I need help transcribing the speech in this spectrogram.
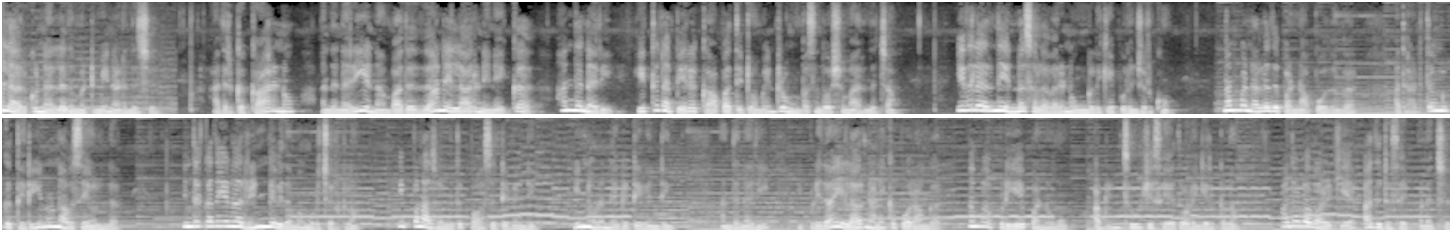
எல்லாருக்கும் நல்லது மட்டுமே நடந்துச்சு. அதற்கு காரணம் அந்த நரியை நம்பாதது தான் எல்லாரும் நினைக்க அந்த நரி இத்தனை பேரை காப்பாத்திட்டோமேன்னு ரொம்ப சந்தோஷமா இருந்துச்சாம். இதுல இருந்து என்ன சொல்ல வரேன்னு உங்களுக்கே புரிஞ்சிருக்கும். நம்ம நல்லது பண்ணா போதுங்க. அது அடுத்தவங்களுக்கு தெரியணும்னு அவசியம் இல்லை. இந்த கதையை நான் ரெண்டு விதமாக முடிச்சிருக்கலாம். இப்போ நான் சொன்னது பாசிட்டிவ் எண்டிங் இன்னொன்று நெகட்டிவ் எண்டிங் அந்த நரி இப்படி தான் எல்லாரும் நினைக்க போகிறாங்க நம்ம அப்படியே பண்ணுவோம் அப்படின்னு சூழ்ச்சி செய்ய தொடங்கியிருக்கலாம். அதோட வாழ்க்கையை அது டிசைட் பண்ணுச்சு.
